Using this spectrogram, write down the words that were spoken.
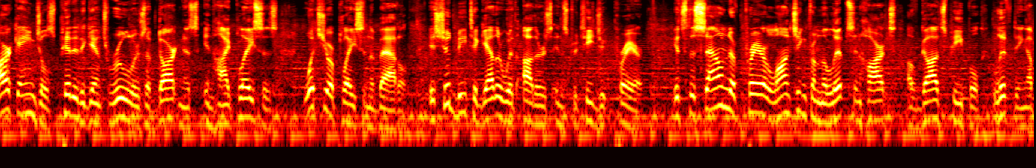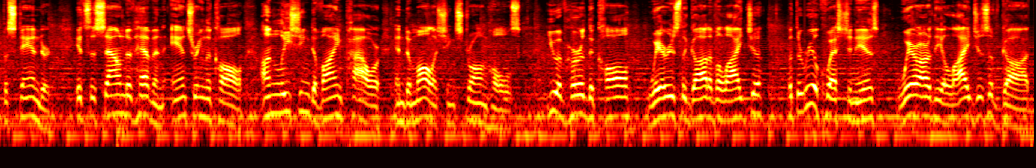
archangels pitted against rulers of darkness in high places. What's your place in the battle? It should be together with others in strategic prayer. It's the sound of prayer launching from the lips and hearts of God's people, lifting up a standard. It's the sound of heaven answering the call, unleashing divine power and demolishing strongholds. You have heard the call, Where is the God of Elijah? But the real question is, Where are the Elijahs of God?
